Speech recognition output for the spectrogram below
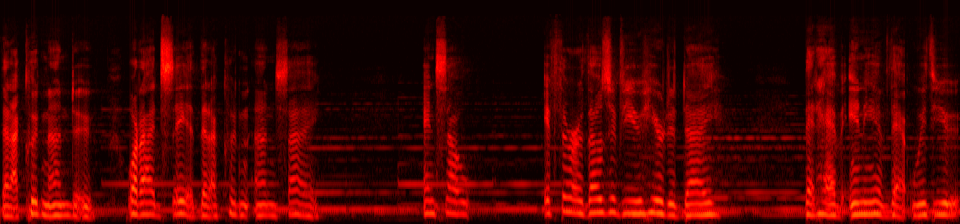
that I couldn't undo, what I'd said that I couldn't unsay. And so, if there are those of you here today that have any of that with you,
